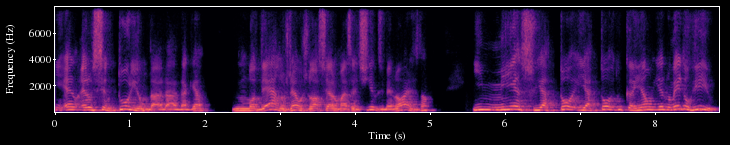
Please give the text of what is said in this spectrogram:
era, era o Centurion da, da, da, guerra, modernos, né? os nossos eram mais antigos e menores, então, imenso, e a, torre, e a torre do canhão ia no meio do rio.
